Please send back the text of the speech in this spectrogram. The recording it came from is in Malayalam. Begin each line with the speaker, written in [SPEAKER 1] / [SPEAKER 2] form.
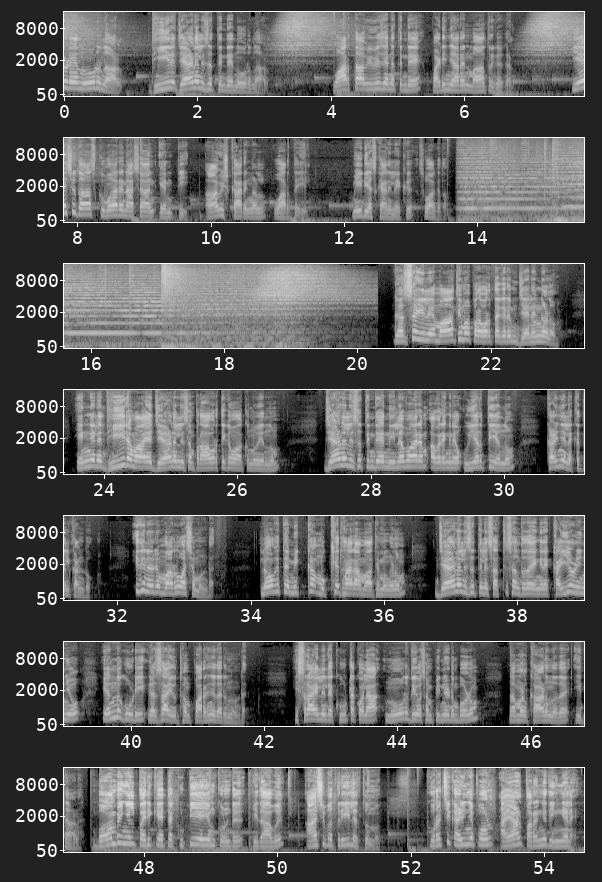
[SPEAKER 1] ഗസയുടെ നൂറ് നാൾ ധീര ജേർണലിസത്തിന്റെ നൂറ് നാൾ വാർത്താ വിഭജനത്തിന്റെ പടിഞ്ഞാറൻ മാതൃകകൾ. യേശുദാസ് കുമാരൻ കുമാരനാശാൻ എം ടി ആവിഷ്കാരങ്ങൾ വാർത്തയിൽ. മീഡിയ സ്കാനിലേക്ക് സ്വാഗതം. ഗസയിലെ മാധ്യമ പ്രവർത്തകരും ജനങ്ങളും എങ്ങനെ ധീരമായ ജേർണലിസം പ്രാവർത്തികമാക്കുന്നു എന്നും ജേർണലിസത്തിന്റെ നിലവാരം അവരെങ്ങനെ ഉയർത്തിയെന്നും കഴിഞ്ഞ ലക്കത്തിൽ കണ്ടു. ഇതിനൊരു മറുവശമുണ്ട്. ലോകത്തെ മിക്ക മുഖ്യധാരാ മാധ്യമങ്ങളും ജേർണലിസത്തിലെ സത്യസന്ധത എങ്ങനെ കൈയൊഴിഞ്ഞു എന്നുകൂടി ഗസ യുദ്ധം പറഞ്ഞു തരുന്നുണ്ട്. ഇസ്രായേലിന്റെ കൂട്ടക്കൊല നൂറ് ദിവസം പിന്നിടുമ്പോഴും നമ്മൾ കാണുന്നത് ഇതാണ്. ബോംബിങ്ങിൽ പരിക്കേറ്റ കുട്ടിയെയും കൊണ്ട് പിതാവ് ആശുപത്രിയിലെത്തുന്നു. കുറച്ച് കഴിഞ്ഞപ്പോൾ അയാൾ പറഞ്ഞതിങ്ങനെ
